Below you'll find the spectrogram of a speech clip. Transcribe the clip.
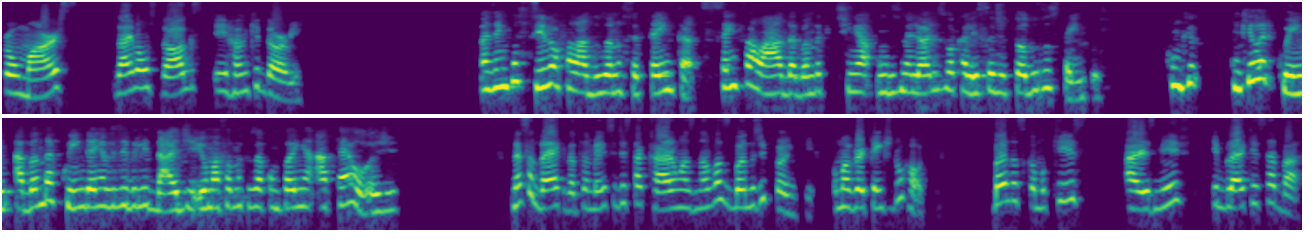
from Mars, Diamond Dogs e Hunky Dory. Mas é impossível falar dos anos 70 sem falar da banda que tinha um dos melhores vocalistas de todos os tempos. Com, com Killer Queen, a banda Queen ganha visibilidade e uma fama que os acompanha até hoje. Nessa década também se destacaram as novas bandas de punk, uma vertente do rock. Bandas como Kiss, Aerosmith e Black Sabbath.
